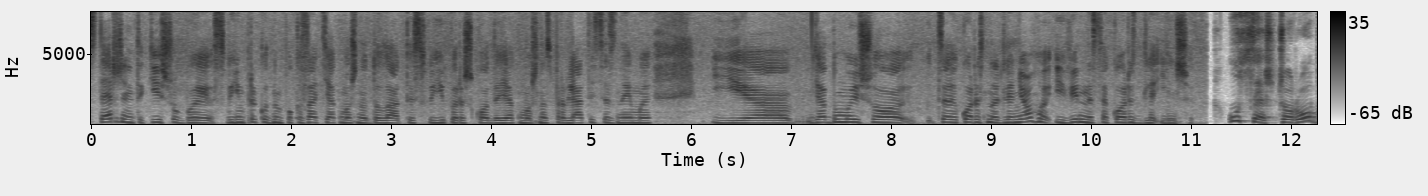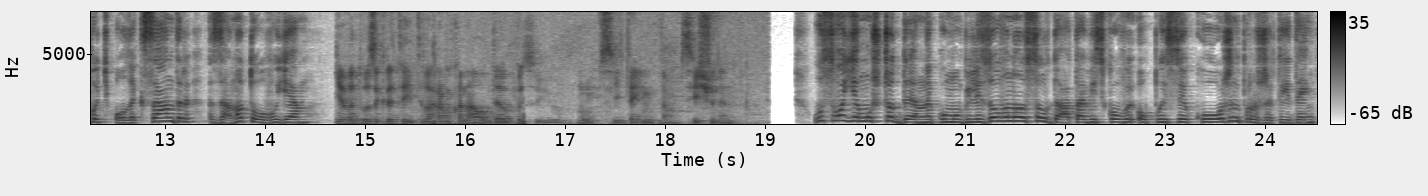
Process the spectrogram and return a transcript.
Стержень такий, щоб своїм прикладом показати, як можна долати свої перешкоди, як можна справлятися з ними. І е, я думаю, що це корисно для нього, і він несе користь для інших. Усе, що робить Олександр, занотовує. Я веду закритий телеграм-канал, де описую ну, свій день, там, свій щоденник. У своєму щоденнику мобілізованого солдата військовий описує кожен прожитий день.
